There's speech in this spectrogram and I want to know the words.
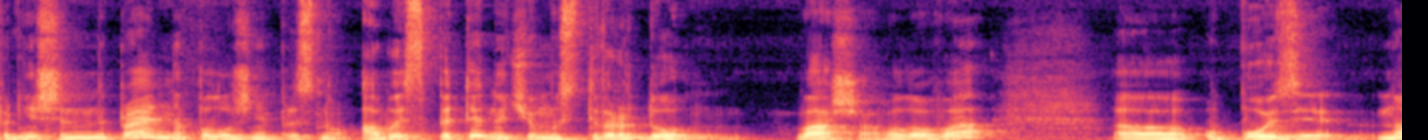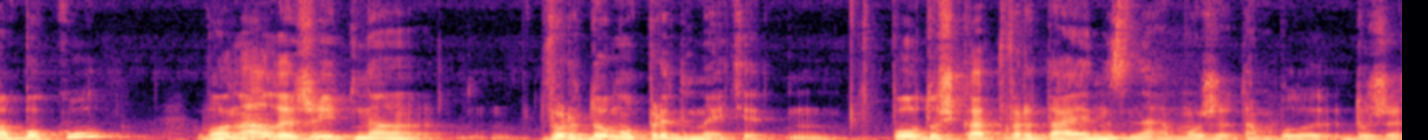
Верніше, не неправильне положення при сну, а ви спите на чомусь твердому. Ваша голова у позі на боку, вона лежить на твердому предметі. Подушка тверда, я не знаю, може там було дуже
